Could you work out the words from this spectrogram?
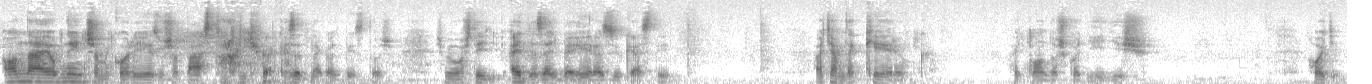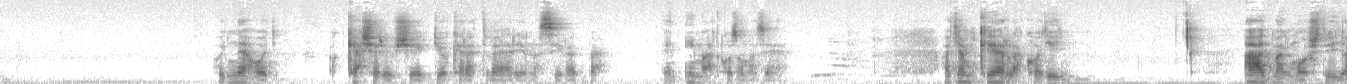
annál jobb nincs, amikor Jézus a pásztor a gyülekezetnek, az biztos. És mi most így egy az egybe érezzük ezt itt. Atyám, de kérünk, hogy gondoskodj így is. Hogy, hogy nehogy a keserűség gyökeret verjen a szívekbe. Én imádkozom ezért. Atyám, kérlek, hogy így áld meg most így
